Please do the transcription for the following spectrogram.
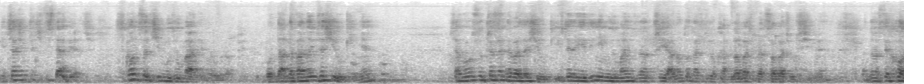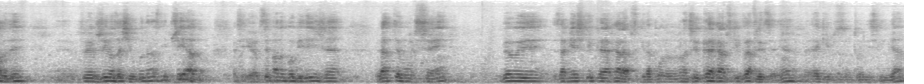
nie trzeba się przeciwstawiać. Skąd są ci muzułmanie w Europie? Bo da- dawano im zasiłki, nie? Trzeba po prostu przestać dawać zasiłki i wtedy jedyni muzułmanie, którzy do nas przyjadą, to każdy będą handlować, pracować uczciwie. Natomiast te hordy, e, które żyją zasiłku, do nas nie przyjadą. Znaczy, ja chcę panu powiedzieć, że lat temu trzy były zamieszki w krajach arabskich, na znaczy w krajach arabskich w Afryce, nie? Egipt, Tunis, Libia.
